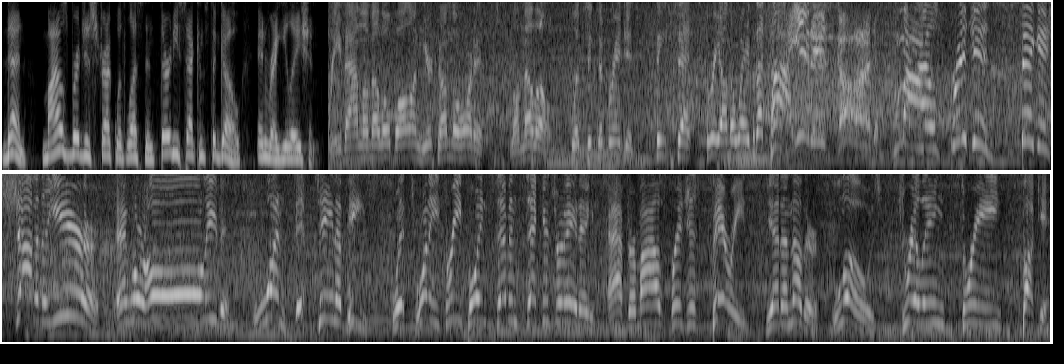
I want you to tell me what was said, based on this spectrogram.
Then, Miles Bridges struck with less than 30 seconds to go in regulation. Rebound LaMelo ball, and here come the Hornets. LaMelo flips it to Bridges. Feet set, three on the way for the tie. It is good! Miles Bridges, biggest shot of the year, and we're all even. 115 apiece with 23.7 seconds remaining after Miles Bridges buries yet another Lowe's drilling three bucket.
